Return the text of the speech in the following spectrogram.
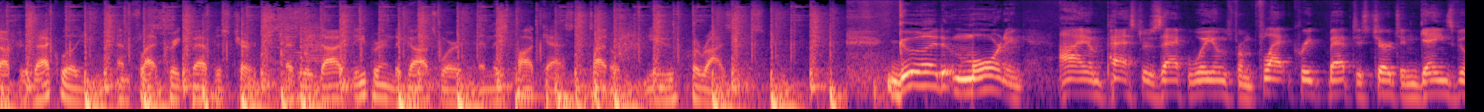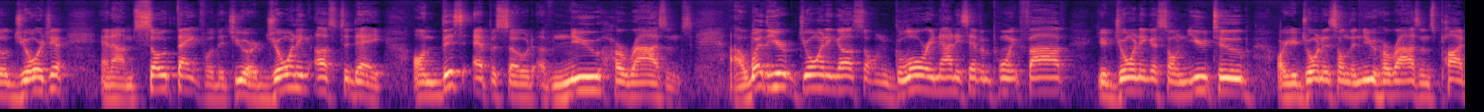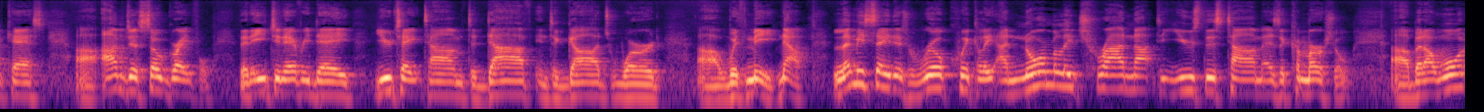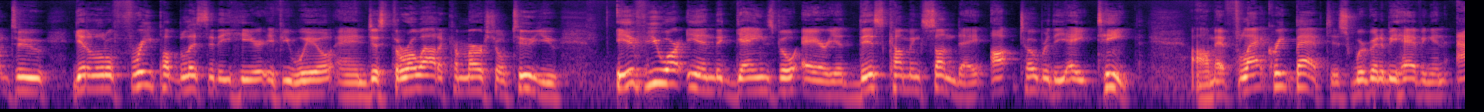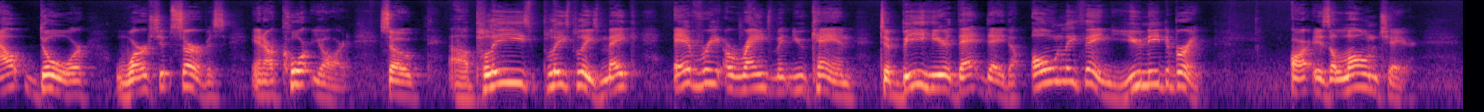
Dr. Zach Williams and Flat Creek Baptist Church as we dive deeper into God's Word in this podcast titled New Horizons. Good morning. I am Pastor Zach Williams from Flat Creek Baptist Church in Gainesville, Georgia, and I'm so thankful that you are joining us today on this episode of New Horizons. Uh, whether you're joining us on Glory 97.5, you're joining us on YouTube, or you're joining us on the New Horizons podcast, uh, I'm just so grateful that each and every day you take time to dive into God's Word uh, with me. Now, let me say this real quickly. I normally try not to use this time as a commercial, uh, but I want to get a little free publicity here, if you will, and just throw out a commercial to you. If you are in the Gainesville area this coming Sunday, October the 18th, um, at Flat Creek Baptist, we're going to be having an outdoor worship service in our courtyard. So uh, please, please, please make every arrangement you can to be here that day. The only thing you need to bring are, is a lawn chair.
